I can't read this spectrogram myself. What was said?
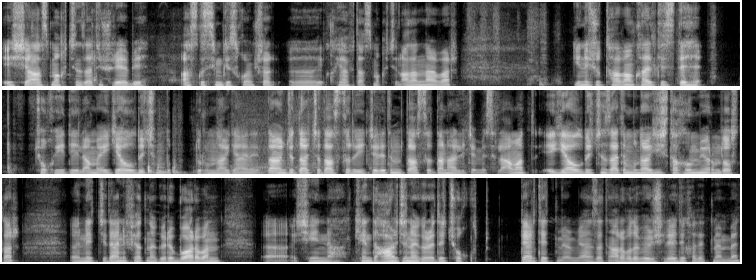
eşya asmak için zaten şuraya bir askı simgesi koymuşlar. Ee, kıyafet asmak için alanlar var. Yine şu tavan kalitesi de çok iyi değil ama Ege olduğu için bu durumlar yani daha önce Dacia Duster'ı inceledim. Duster'dan hallice mesela ama Ege olduğu için zaten bunlara hiç takılmıyorum dostlar. E, neticede hani fiyatına göre bu arabanın e, şeyin kendi harcına göre de çok dert etmiyorum. Yani zaten arabada böyle şeylere dikkat etmem ben.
